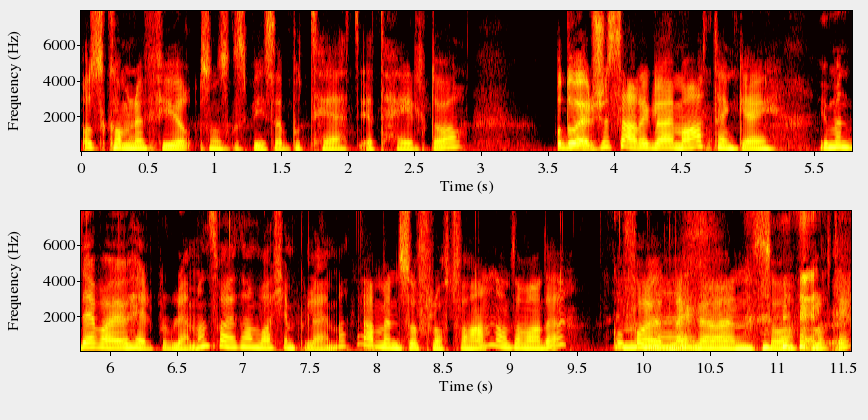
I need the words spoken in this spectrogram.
Og så kommer det en fyr som skal spise potet i et helt år. Og da er du ikke særlig glad i mat, tenker jeg. Jo, men det var jo hele problemet Han sa at han var kjempeglad i mat. Ja, Men så flott for han at han var det. Hvorfor eh, ødelegge en så flott ting?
